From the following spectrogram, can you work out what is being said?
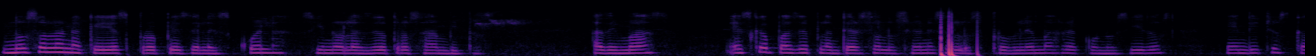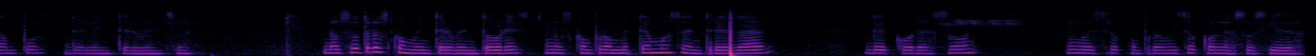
no solo en aquellas propias de la escuela, sino las de otros ámbitos. Además, es capaz de plantear soluciones a los problemas reconocidos en dichos campos de la intervención. Nosotros como interventores nos comprometemos a entregar de corazón nuestro compromiso con la sociedad,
